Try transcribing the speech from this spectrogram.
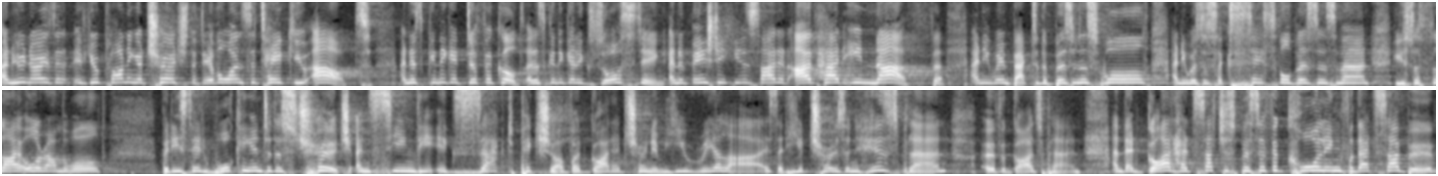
And who knows that if you're planning a church, the devil wants to take you out. And it's going to get difficult and it's going to get exhausting. And eventually he decided, I've had enough. And he went back to the business world and he was a successful businessman. He used to fly all around the world. But he said, walking into this church and seeing the exact picture of what God had shown him, he realized that he had chosen his plan over God's plan. And that God had such a specific calling for that suburb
